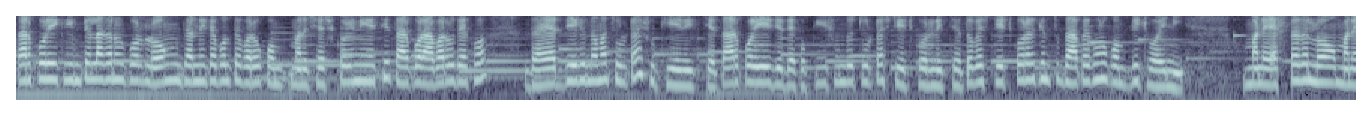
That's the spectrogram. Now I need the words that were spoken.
তারপরে এই ক্রিমটা লাগানোর পর লং জার্নিটা বলতে পারো, কম মানে শেষ করে নিয়েছি। তারপর আবারও দেখো ড্রায়ার দিয়ে কিন্তু আমার চুলটা শুকিয়ে নিচ্ছে। তারপরে এই যে দেখো, কী সুন্দর চুলটা স্ট্রেট করে নিচ্ছে। তবে স্ট্রেট করার কিন্তু ধাপ এখনও কমপ্লিট হয়নি। মানে একটা তো লং মানে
